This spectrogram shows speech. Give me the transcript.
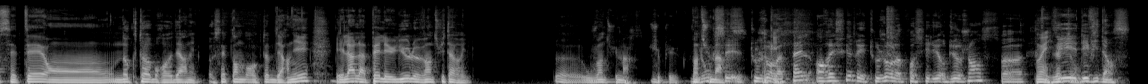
c'était en octobre dernier, au septembre-octobre dernier. Et là, l'appel a eu lieu le 28 avril. Euh, ou 28 mars, je sais plus. 28 Donc mars. c'est toujours l'appel en référé, toujours la procédure d'urgence euh, Oui. et Exactement. d'évidence.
